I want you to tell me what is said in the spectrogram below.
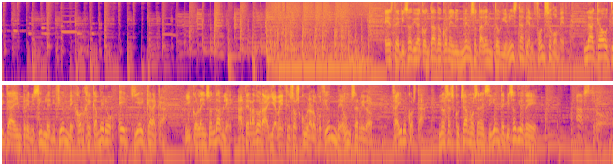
Este episodio ha contado con el inmenso talento guionista de Alfonso Gómez, la caótica e imprevisible edición de Jorge Cambero, a.k.a. Caraca, y con la insondable, aterradora y a veces oscura locución de un servidor, Jairo Costa. Nos escuchamos en el siguiente episodio de Astro.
